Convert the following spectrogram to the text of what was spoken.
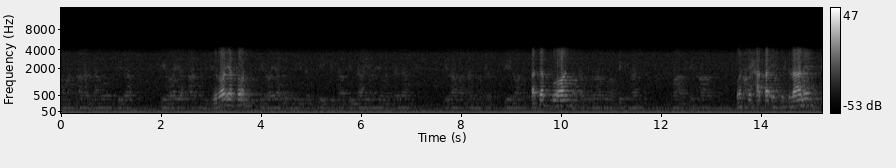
sama sekali kamu tidak dirayakan. Dirayakan. Dirayakan begitu kita pindah yang ayat berada dilakukan atas tidak. Tidak Tidak Wasihata istilahnya.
